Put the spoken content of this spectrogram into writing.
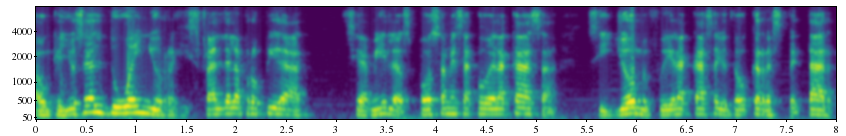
Aunque yo sea el dueño registral de la propiedad, si a mí la esposa me sacó de la casa, si yo me fui de la casa, yo tengo que respetar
